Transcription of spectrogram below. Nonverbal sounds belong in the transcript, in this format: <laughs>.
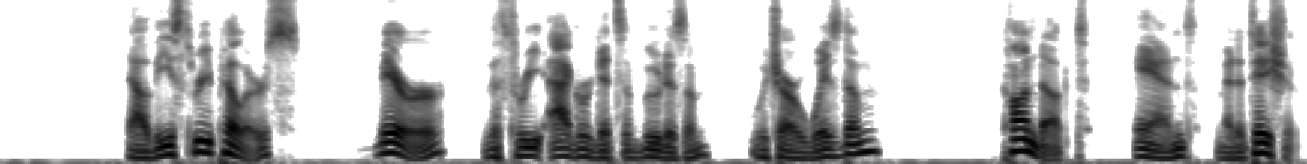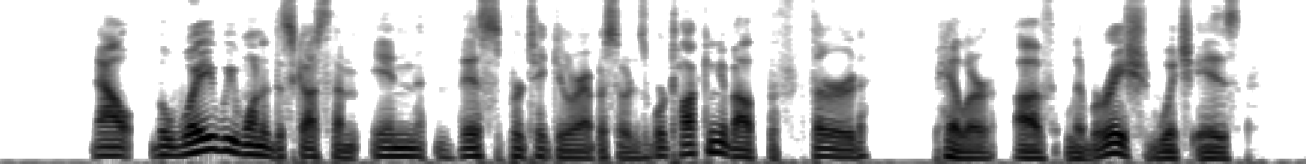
Now, these three pillars mirror the three aggregates of Buddhism, which are wisdom, conduct, and meditation. Now, the way we want to discuss them in this particular episode is we're talking about the third pillar of liberation, which is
